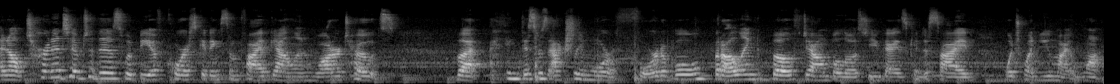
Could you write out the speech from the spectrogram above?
an alternative to this would be, of course, getting some five gallon water totes but I think this was actually more affordable. But I'll link both down below so you guys can decide which one you might want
